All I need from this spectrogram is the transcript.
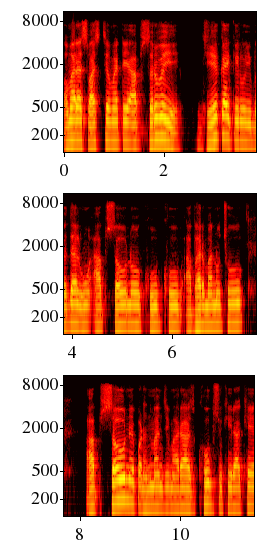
અમારા સ્વાસ્થ્ય માટે આપ સર્વેએ જે કાંઈ કર્યું એ બદલ હું આપ સૌનો ખૂબ ખૂબ આભાર માનું છું. આપ સૌને પણ હનુમાનજી મહારાજ ખૂબ સુખી રાખે.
